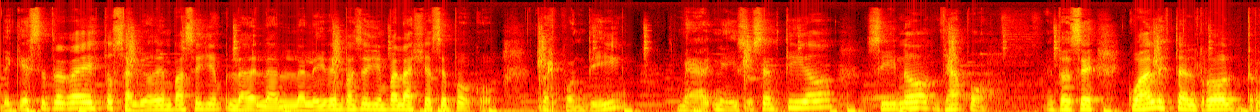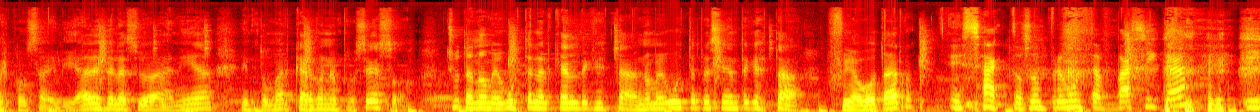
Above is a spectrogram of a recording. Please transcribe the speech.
de qué se trata esto? Salió de envase y, em, la, la, ley de envase y embalaje hace poco. Respondí, me, me hizo sentido, si no, ya pues. Entonces, ¿cuál está el rol de responsabilidades de la ciudadanía en tomar cargo en el proceso? Chuta, no me gusta el alcalde que está, no me gusta el presidente que está, fui a votar. Exacto, son preguntas básicas y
